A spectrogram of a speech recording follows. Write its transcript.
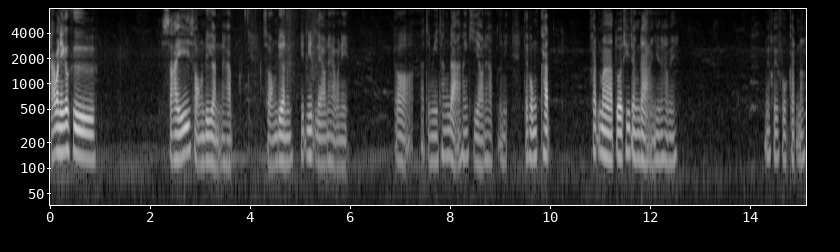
ครับวันนี้ก็คือไซส์2เดือนนะครับ 2 เดือนนิดๆแล้วนะครับวันนี้ ก็อาจจะมีทั้งด่างทั้งเขียวนะครับตัวนี้ แต่ผมคัดคัดมาตัวที่ด่างๆอยู่นะครับนี่ไม่ค่อยโฟกัสเนาะ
